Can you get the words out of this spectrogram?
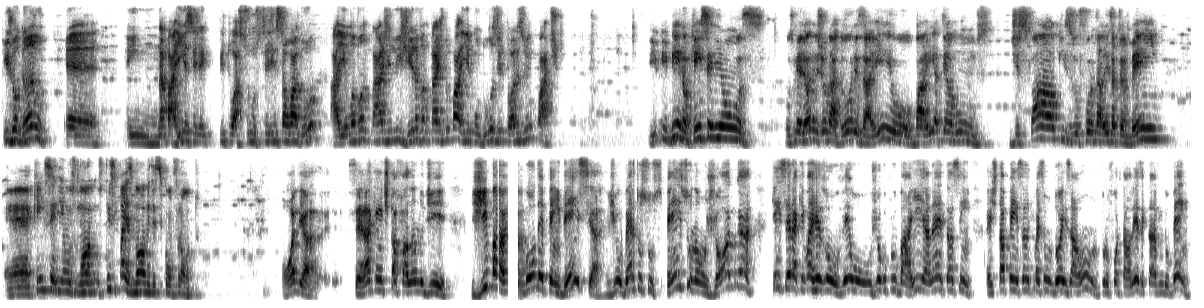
E jogando é, em, na Bahia, seja em Pituaçu, seja em Salvador, aí é uma vantagem, ligeira vantagem do Bahia, com duas vitórias e um empate. E, e Bino, quem seriam os, os melhores jogadores aí? O Bahia tem alguns desfalques, o Fortaleza também. É, quem seriam os nomes, os principais nomes desse confronto? Olha, será que a gente está falando de Gibagol dependência? Gilberto suspenso, não joga? Quem será que vai resolver o jogo para o Bahia, né? Então, assim, a gente está pensando que vai ser um 2 a 1 para o Fortaleza, que está vindo bem.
